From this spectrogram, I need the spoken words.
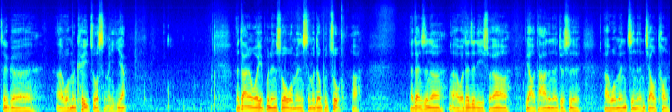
这个呃，我们可以做什么一样。那当然，我也不能说我们什么都不做啊。那但是呢，呃，我在这里所要表达的呢，就是啊，我们只能交通。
